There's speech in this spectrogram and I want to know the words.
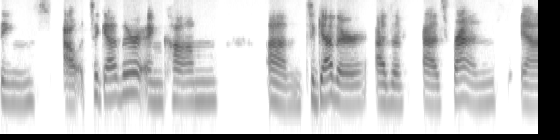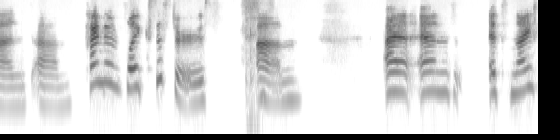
things out together and come um, together as a as friends and um, kind of like sisters. Um, and, and it's nice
